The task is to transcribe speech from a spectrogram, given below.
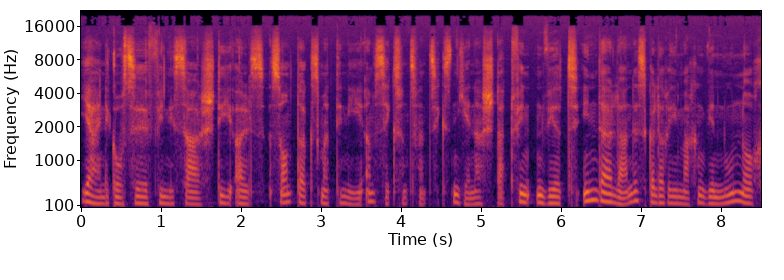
Ja, eine große Finissage, die als Sonntagsmatinee am 26. Jänner stattfinden wird. In der Landesgalerie machen wir nun noch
